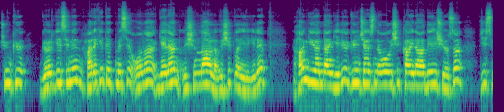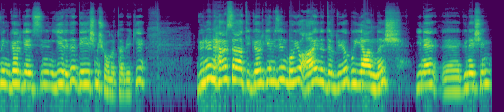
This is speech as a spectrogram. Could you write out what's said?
Çünkü gölgesinin hareket etmesi ona gelen ışınlarla, ışıkla ilgili. Hangi yönden geliyor? Gün içerisinde o ışık kaynağı değişiyorsa cismin gölgesinin yeri de değişmiş olur tabii ki. Günün her saati gölgemizin boyu aynıdır diyor. Bu yanlış. Yine e, güneşin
